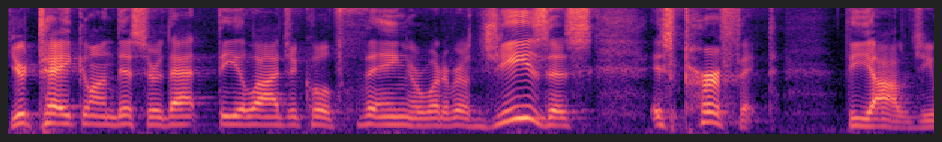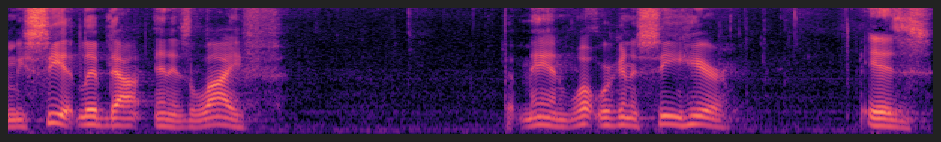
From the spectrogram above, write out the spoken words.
your take on this or that theological thing or whatever else. Jesus is perfect theology, and we see it lived out in his life. But man, what we're going to see here is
